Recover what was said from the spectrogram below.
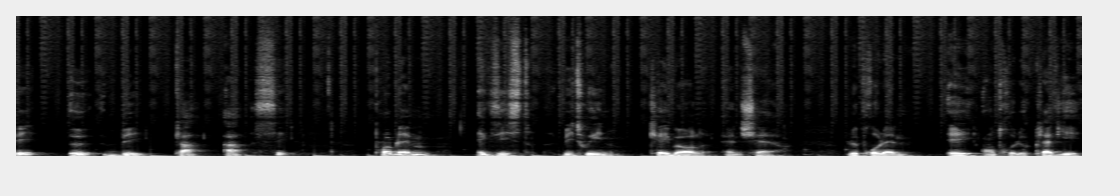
P-E-B-K-A-C Problem exist between cable and chair. Le problème est entre le clavier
